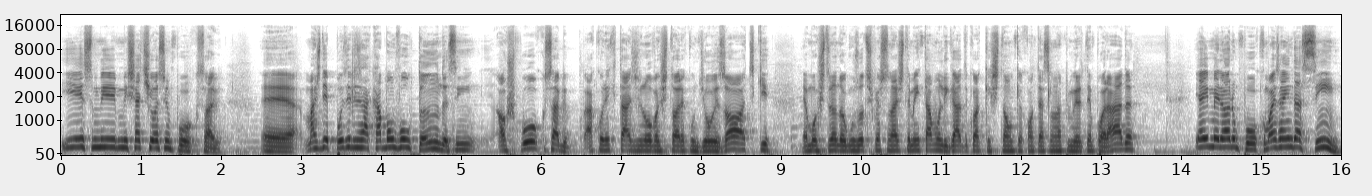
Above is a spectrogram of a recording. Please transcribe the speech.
E isso me, me chateou assim um pouco, sabe? É, mas depois eles acabam voltando, assim, aos poucos, sabe? A conectar de novo a história com Joe Exotic, é, mostrando alguns outros personagens também estavam ligados com a questão que acontece lá na primeira temporada. E aí melhora um pouco, mas ainda assim,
